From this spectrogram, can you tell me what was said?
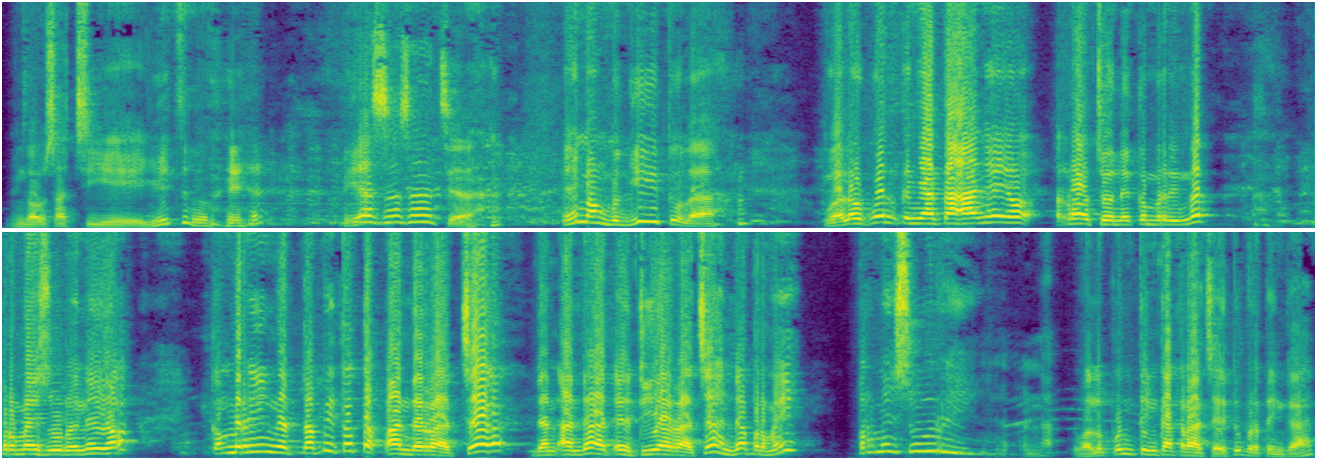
Nggak usah cie gitu ya. Biasa saja. Memang begitulah. Walaupun kenyataannya yo rojone kemeringet permaisurinya yo kemeringet tapi tetap Anda raja dan Anda eh dia raja Anda permai permaisuri. Nah, walaupun tingkat raja itu bertingkat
